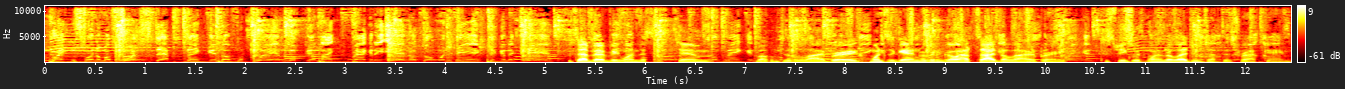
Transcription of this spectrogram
I'm my thinking of a plan, looking like Raggedy or throwing hand, kicking a can. What's up, everyone? This is Tim. Welcome to the library. Once again, we're going to go outside the library to speak with one of the legends of this rap game,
